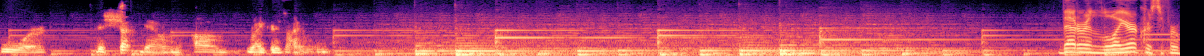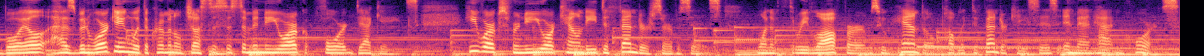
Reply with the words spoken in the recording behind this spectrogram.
for the shutdown of Rikers Island. Veteran lawyer Christopher Boyle has been working with the criminal justice system in New York for decades. He works for New York County Defender Services, one of the three law firms who handle public defender cases in Manhattan courts.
